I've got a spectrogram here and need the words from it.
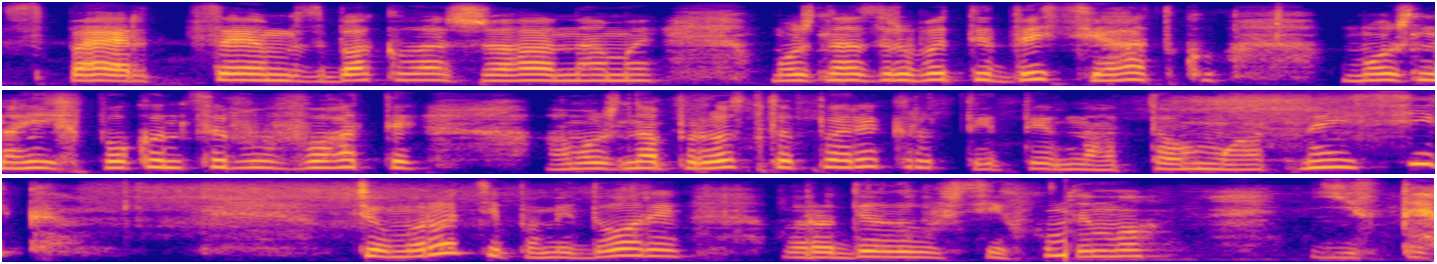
з перцем, з баклажанами, можна зробити десятку, можна їх поконсервувати, а можна просто перекрутити на томатний сік. В цьому році помідори вродили у всіх. Будемо їсти.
